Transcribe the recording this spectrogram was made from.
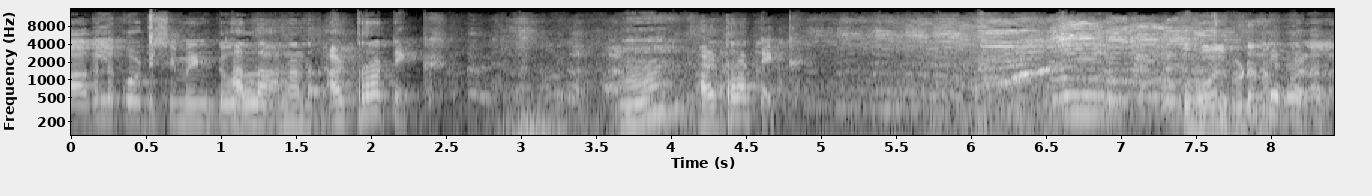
ಬಾಗಲಕೋಟೆ ಸಿಮೆಂಟ್? ಅಲ್ಲ ನಂದು ಅಲ್ಟ್ರಾಟೆಕ್? ಅಲ್ಟ್ರಾಟೆಕ್. ಹೋಲ್ ಬಿಡು ನಮ್ಗೆ ಬಳಲ್ಲ.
